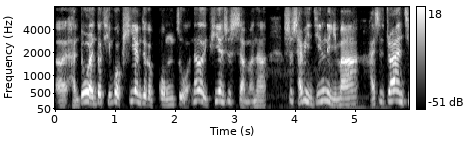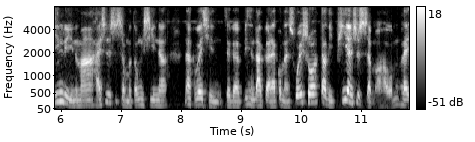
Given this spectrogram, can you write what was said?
呃，很多人都听过 PM 这个工作，那到底 PM 是什么呢？是产品经理吗？还是专案经理呢吗？还是是什么东西呢？那可不可以请这个 Vincent 大哥来跟我们说一说，到底 PM 是什么？哈，我们来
